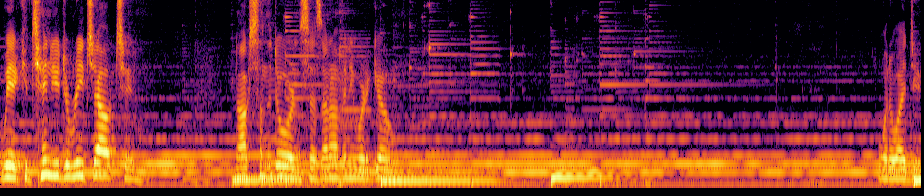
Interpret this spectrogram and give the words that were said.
that we had continued to reach out to knocks on the door and says, I don't have anywhere to go. What do I do?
